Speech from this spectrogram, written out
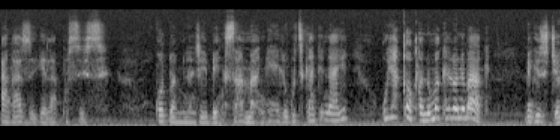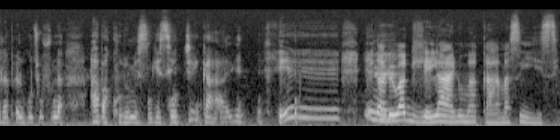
angazi ke lapho sisi. Kodwa mina nje bengisamangela ukuthi kanti naye uyaxoxa nomakhelwane bakhe. Bengizitshela phela ukuthi ufuna abakhulumisi ngesinje ngaye eh engabe wakudlelana umagama sisi.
